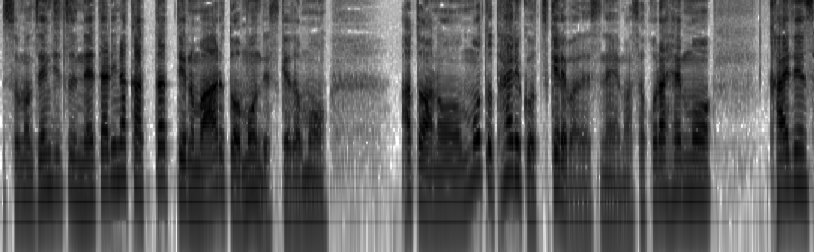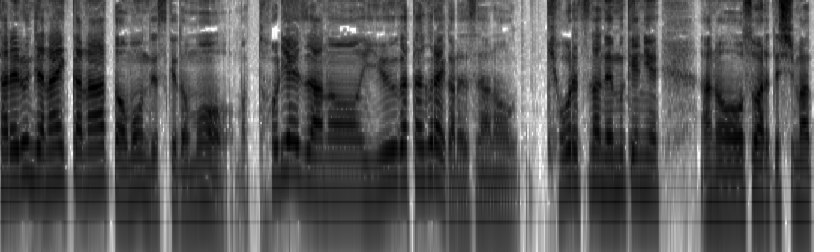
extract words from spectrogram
その前日寝足りなかったっていうのもあると思うんですけども、あとあの、もっと体力をつければですね、まあそこら辺も改善されるんじゃないかなと思うんですけども、まあ、とりあえずあの、夕方ぐらいからですね、あの、強烈な眠気に、あの、襲われてしまっ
